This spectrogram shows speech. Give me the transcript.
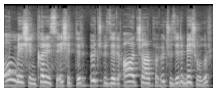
15'in karesi eşittir. 3 üzeri a çarpı 3 üzeri 5 olur.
